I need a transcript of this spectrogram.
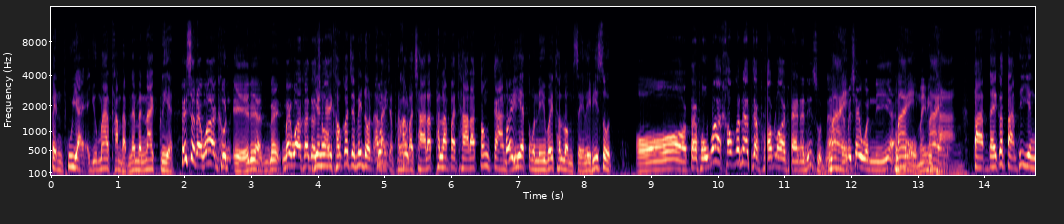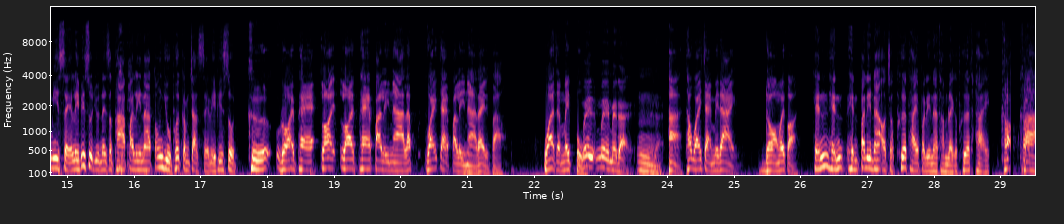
เป็นผู้ใหญ่อายุมากทำแบบนั้นมันน่าเกลียดเฮ้ยแสดงว่าคุณเอ๋เนี่ยไม่ไม่ว่าเขาจะยังไงชอบเขาก็จะไม่โดนอะไรคุณจากพลังประชารัฐพลังประชารัฐต้องการเฮ้ยเบี้ยตัวนี้ไว้ถล่มเสรีพิสุทธิ์อ๋อแต่ผมว่าเขาก็น่าจะพร้อมลอยแพในที่สุดนะไม่ แต่ไม่ใช่วันนี้อะไม่โอ้โหไม่มีทาง ตราบใดก็ตามที่ยังมีเสรีพิสุทธิ์อยู่ในสภาปรินาต้องอยู่เพื่อกำจัดเสรีพิสุทธิ์คือรอยแพรรอยรอยแพรปารินาแล้วไว้ใจปารินาได้หรือเปล่า ว่าจะไม่ปลูกไม่ไม่ไม่ได้ไม่ได้ อะถ้าไว้ใจไม่ได้ ดองไว้ก่อน เห็นเห็นเห็นปรินาออกจากเพื่อไทยปรินาทำอะไรกับเพื่อไทยครับครับด่า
